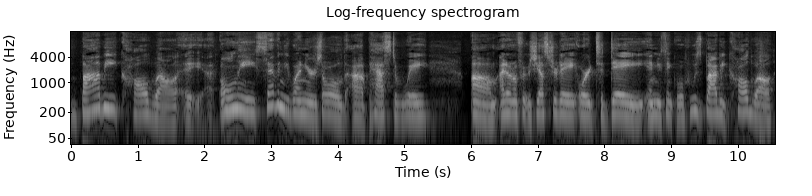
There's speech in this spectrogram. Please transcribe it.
Bobby Caldwell, uh, only 71 years old, uh, passed away. Um, I don't know if it was yesterday or today. And you think, well, who's Bobby Caldwell?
